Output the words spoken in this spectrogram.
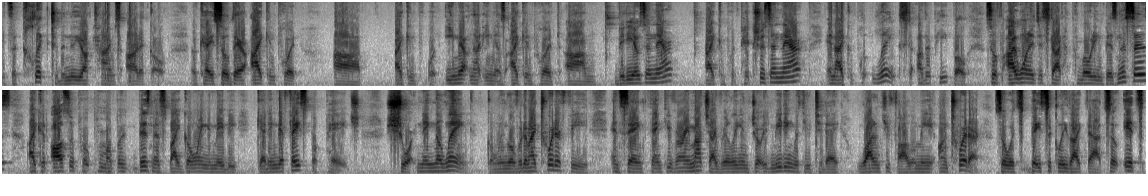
it's a click to the New York Times article. Okay, so there I can put uh, I can put email, not emails, I can put um, videos in there, I can put pictures in there, and I could put links to other people. So if I wanted to start promoting businesses, I could also pro promote business by going and maybe getting their Facebook page, shortening the link, going over to my Twitter feed, and saying, thank you very much, I really enjoyed meeting with you today. Why don't you follow me on Twitter? So it's basically like that. So it's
